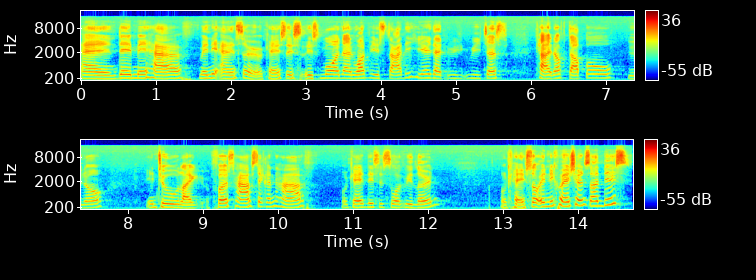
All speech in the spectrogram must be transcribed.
And they may have many answers, okay? So it's, it's more than what we study here that we, we just kind of double, you know, into like first half, second half. Okay, this is what we learned. Okay, so any questions on this?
